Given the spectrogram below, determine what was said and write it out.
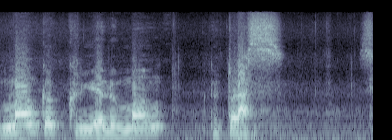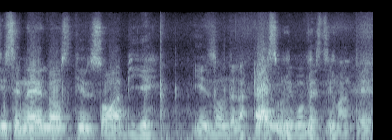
manquent cruellement de classe. Si ce n'est lorsqu'ils sont habillés, ils ont de la classe au niveau vestimentaire.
